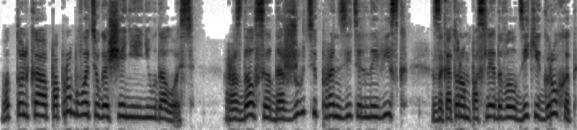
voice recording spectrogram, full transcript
Вот только попробовать угощение не удалось. Раздался до жути пронзительный виск, за которым последовал дикий грохот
